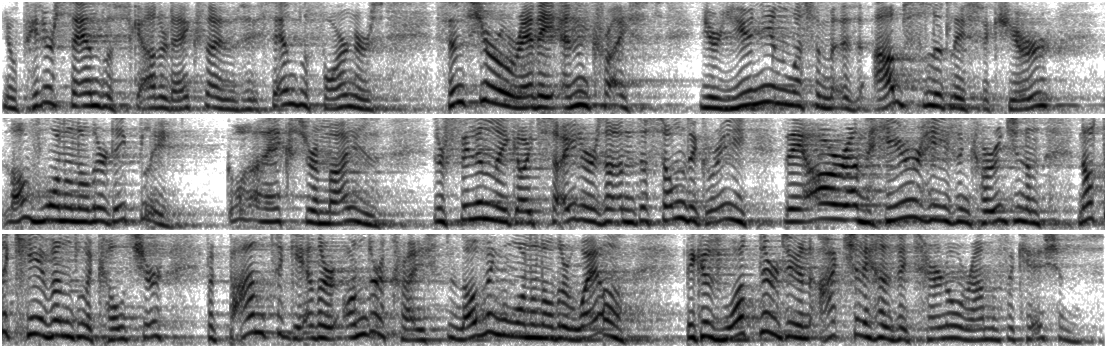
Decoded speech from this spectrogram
You know, Peter saying to the scattered exiles, he's saying to the foreigners, since you're already in Christ, your union with Him is absolutely secure. Love one another deeply. Go that extra mile. They're feeling like outsiders, and to some degree, they are. And here he's encouraging them not to cave into the culture, but band together under Christ, loving one another well, because what they're doing actually has eternal ramifications.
